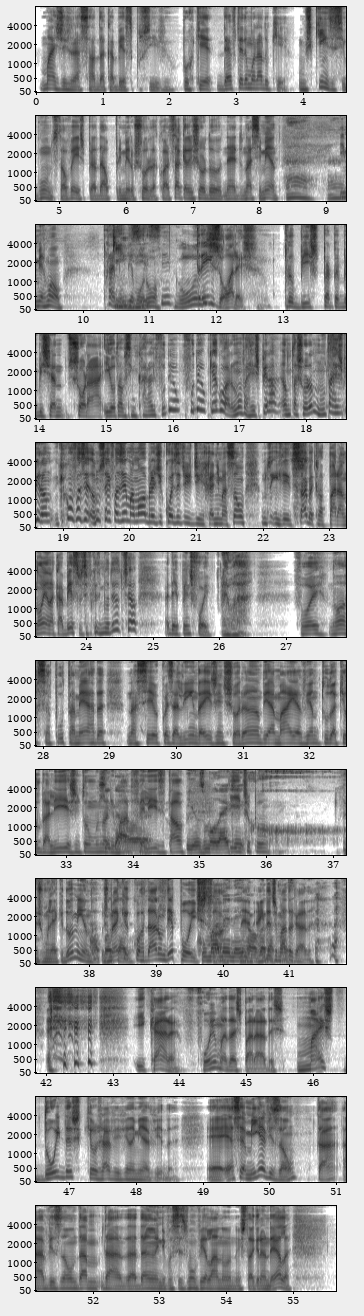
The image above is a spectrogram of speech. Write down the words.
mais desgraçado da cabeça possível. Porque deve ter demorado o quê? Uns 15 segundos, talvez, pra dar o primeiro choro da corda. Sabe aquele choro do, né, do nascimento? Ah, ah. E, meu irmão, pra mim 15 demorou segundos. três horas pro bicho, pra, pra, bicha chorar. E eu tava assim, caralho, fudeu, fudeu. O que agora? Não vai respirar. Ela não tá chorando, não tá respirando. O que, que eu vou fazer? Eu não sei fazer manobra de coisa de, de reanimação. Sei- sabe aquela paranoia na cabeça? Você fica assim, meu Deus do céu. Aí de repente foi. Aí eu, ah, foi, nossa, puta merda, nasceu, coisa linda, aí gente chorando, e a Maia vendo tudo aquilo dali, a gente todo mundo Que animado, hora. feliz e tal. E os moleques. E tipo. Os moleques dormindo. Ah, os moleques acordaram depois. Com só, uma neném né? Ainda de casa. madrugada. e, cara, foi uma das paradas mais doidas que eu já vivi na minha vida. É, essa é a minha visão, tá? A visão da, da, da, da Anne, vocês vão ver lá no, no Instagram dela.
